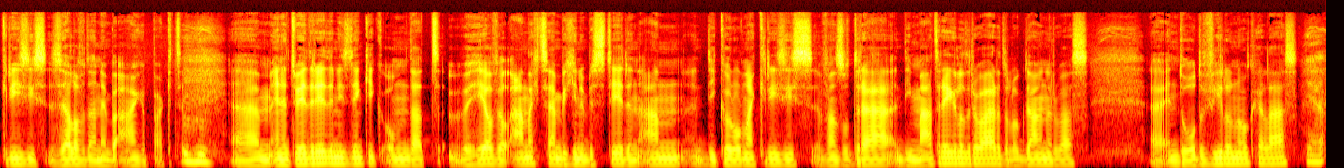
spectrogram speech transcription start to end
crisis zelf dan hebben aangepakt. Mhm. Um, en een tweede reden is denk ik omdat we heel veel aandacht zijn beginnen besteden aan die coronacrisis van zodra die maatregelen er waren, de lockdown er was. Uh, en doden vielen ook helaas. Ja.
